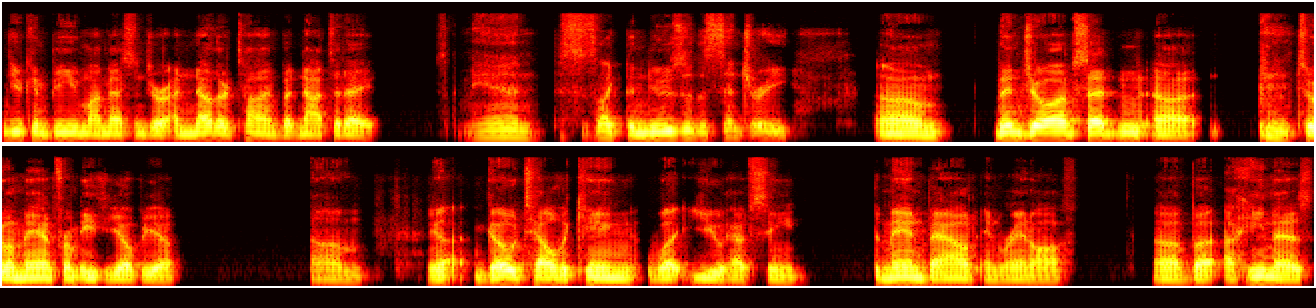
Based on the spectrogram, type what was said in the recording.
you can be my messenger another time, but not today. Like, Man, this is like the news of the century. Um, then Joab said uh, to a man from Ethiopia, um, Go tell the king what you have seen. The man bowed and ran off. Uh, but Ahimaaz,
